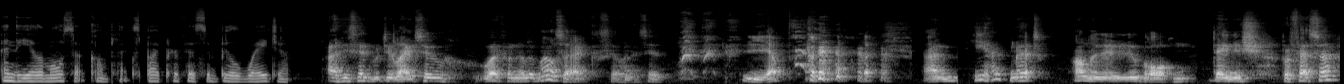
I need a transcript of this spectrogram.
and the Ilimaussaq complex by Professor Bill Wager. And he said, Would you like to work on Ilimaussaq? So I said, Yep. and he had met Arne Nygaard, Danish professor,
